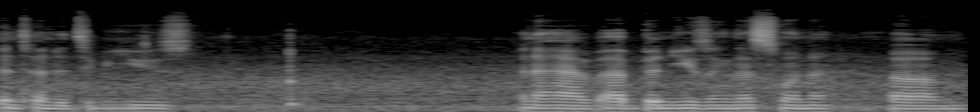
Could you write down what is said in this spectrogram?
intended to be used, and I have I've been using this one. Um,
